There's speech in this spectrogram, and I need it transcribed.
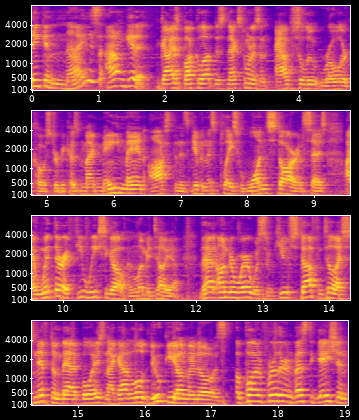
thinking nice? I don't get it. Guys, buckle up. This next one is an absolute roller coaster because my main man, Austin, has given this place one star and says, I went there a few weeks ago and let me tell you, that underwear was some cute stuff until I sniffed them bad boys and I got a little dookie on my nose. Upon further investigation,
